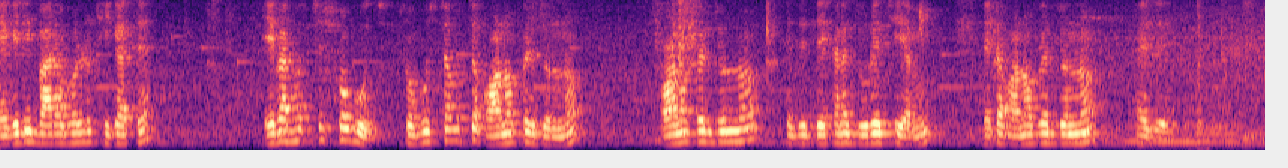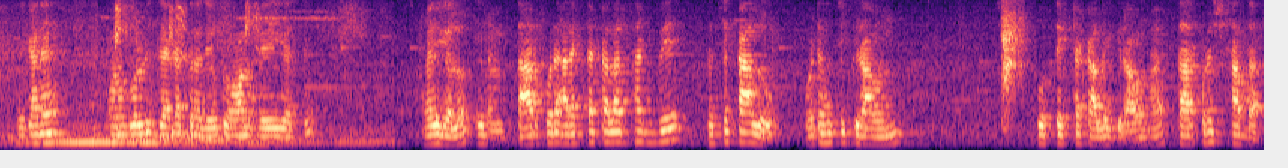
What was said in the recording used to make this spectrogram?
নেগেটিভ বারো ভোল্ট ঠিক আছে। এবার হচ্ছে সবুজ, সবুজটা হচ্ছে অন অফের জন্য। অন অফের জন্য, এই যে যেখানে জুড়েছি আমি, এটা অন অফের জন্য, এই যে, এখানে অন ভোল্টেজ দেখাচ্ছে না, যেহেতু অন হয়ে গেছে। হয়ে গেল। এবং তারপরে আরেকটা কালার থাকবে, হচ্ছে কালো। ওটা হচ্ছে গ্রাউন্ড প্রত্যেকটা কালো গ্রাউন্ড হয়। তারপরে সাদা।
